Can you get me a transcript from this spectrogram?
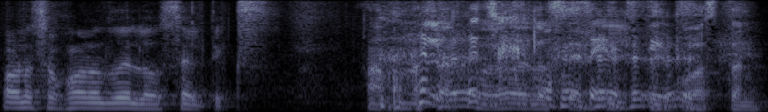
Vámonos a jugar de los Celtics. Vámonos juego de los Celtics de. Boston.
